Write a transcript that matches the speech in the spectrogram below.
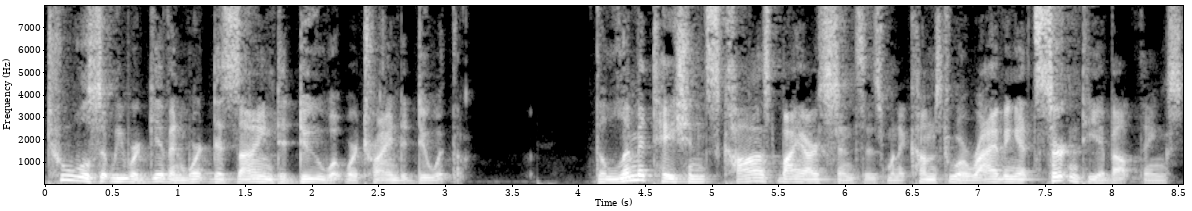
tools that we were given weren't designed to do what we're trying to do with them. The limitations caused by our senses when it comes to arriving at certainty about things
